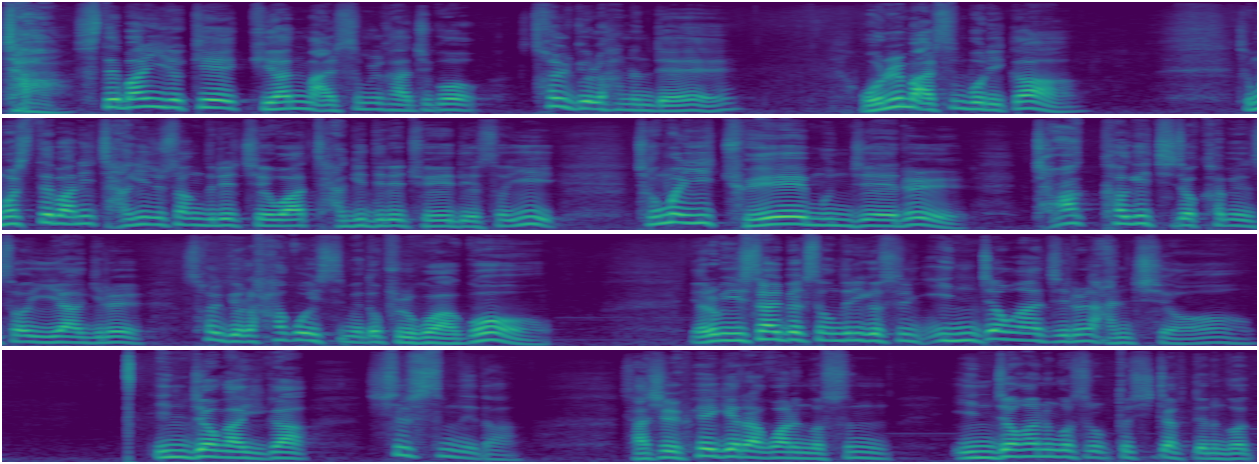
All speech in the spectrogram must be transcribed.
자, 스테반이 이렇게 귀한 말씀을 가지고 설교를 하는데 오늘 말씀 보니까 정말 스테반이 자기 조상들의 죄와 자기들의 죄에 대해서 이 정말 이 죄의 문제를 정확하게 지적하면서 이야기를 설교를 하고 있음에도 불구하고 여러분 이스라엘 백성들이 이것을 인정하지를 않죠. 인정하기가 싫습니다. 사실 회개라고 하는 것은 인정하는 것으로부터 시작되는 것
